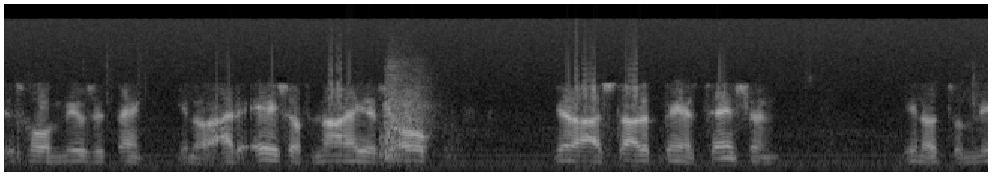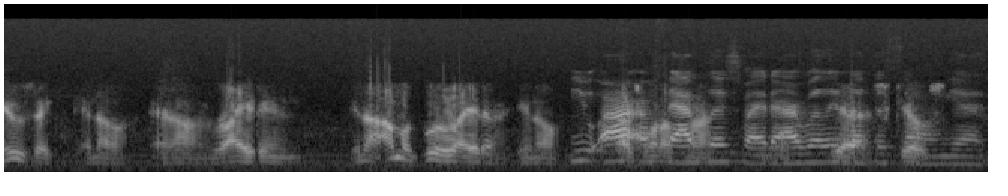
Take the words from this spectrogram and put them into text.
this whole music thing. You know, at the age of nine years old, you know, I started paying attention, you know, to music. You know, and um, writing. You know, I'm a good writer. You know, You are That's a of my- fabulous writer. I really yeah, love the skills. song. Yes.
